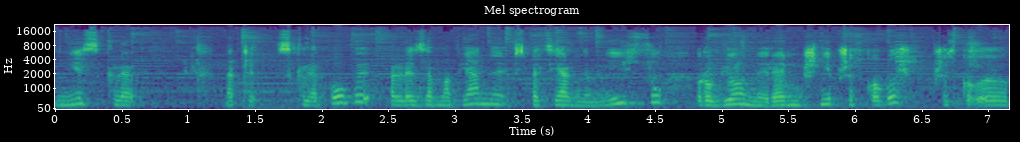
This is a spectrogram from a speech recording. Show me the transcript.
nie sklep, znaczy sklepowy, ale zamawiany w specjalnym miejscu, robiony ręcznie przez kogoś, przez ko- y,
